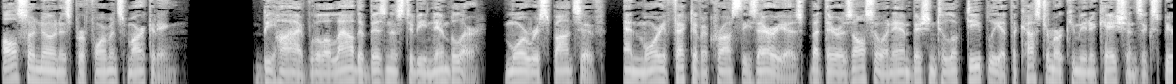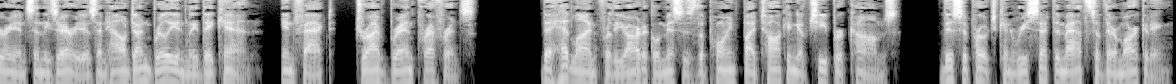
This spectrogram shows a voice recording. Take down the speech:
also known as performance marketing. Beehive will allow the business to be nimbler, more responsive, and more effective across these areas but there is also an ambition to look deeply at the customer communications experience in these areas and how done brilliantly they can, in fact, drive brand preference. The headline for the article misses the point by talking of cheaper comms. This approach can reset the maths of their marketing.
